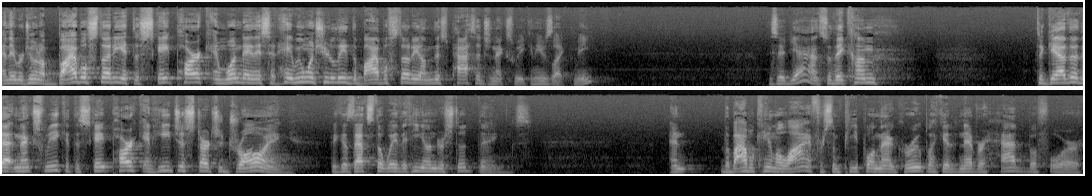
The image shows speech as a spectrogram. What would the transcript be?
and they were doing a Bible study at the skate park. And one day they said, Hey, we want you to lead the Bible study on this passage next week. And he was like, Me? He said, Yeah. And so they come together that next week at the skate park, and he just starts drawing because that's the way that he understood things. And the Bible came alive for some people in that group like it had never had before.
